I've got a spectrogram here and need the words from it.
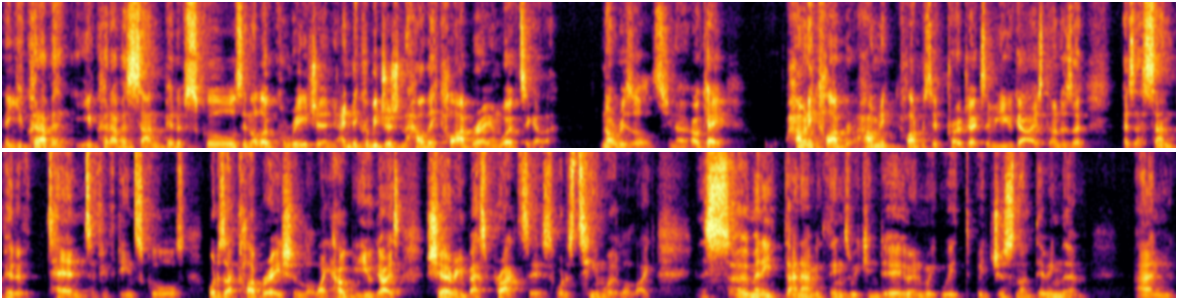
you, could have a you could have a sandpit of schools in a local region, and they could be judged on how they collaborate and work together, not results. You know, okay, how many collabor- how many collaborative projects have you guys done as a as a sandpit of ten to fifteen schools? What does that collaboration look like? How are you guys sharing best practice? What does teamwork look like? There's so many dynamic things we can do, and we, we we're just not doing them. And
